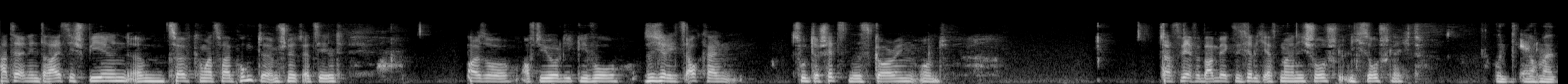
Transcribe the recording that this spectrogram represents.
hat er in den 30 Spielen ähm, 12,2 Punkte im Schnitt erzielt. Also auf die Euroleague-Niveau sicherlich jetzt auch kein zu unterschätzendes Scoring und das wäre für Bamberg sicherlich erstmal nicht so, nicht so schlecht. Und nochmal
